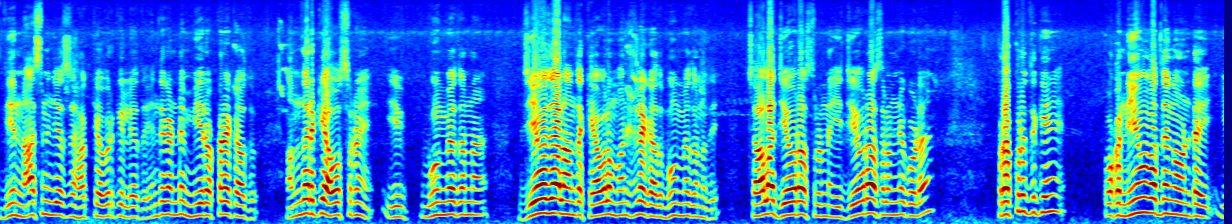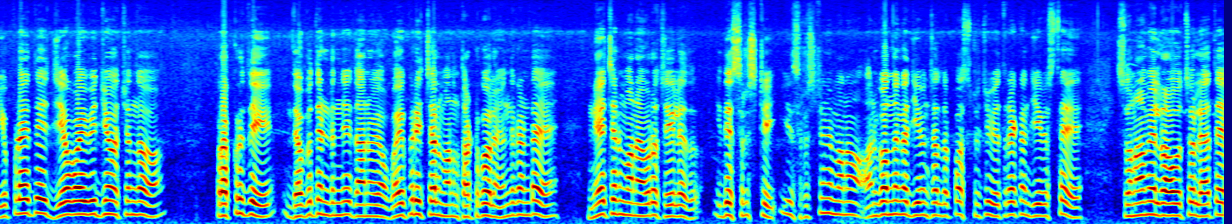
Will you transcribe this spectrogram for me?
దీన్ని నాశనం చేసే హక్కు ఎవరికీ లేదు. ఎందుకంటే మీరొక్కరే కాదు అందరికీ అవసరమే. ఈ భూమి మీద ఉన్న జీవజాలం అంతా కేవలం మనుషులే కాదు భూమి మీద ఉన్నది. చాలా జీవరాశులు ఉన్నాయి. ఈ జీవరాశులన్నీ కూడా ప్రకృతికి ఒక నియమబద్ధంగా ఉంటాయి. ఎప్పుడైతే జీవ వైవిధ్యం వచ్చిందో ప్రకృతి దెబ్బతింటుంది. దాని వైపరీత్యాలు మనం తట్టుకోలేం. ఎందుకంటే నేచర్ మనం ఎవరో చేయలేదు. ఇది సృష్టి. ఈ సృష్టిని మనం అనుబంధంగా జీవించాలి తప్ప సృష్టి వ్యతిరేకంగా జీవిస్తే సునామీలు రావచ్చు లేకపోతే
